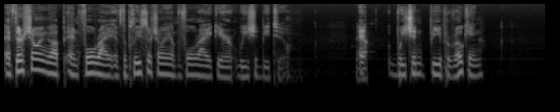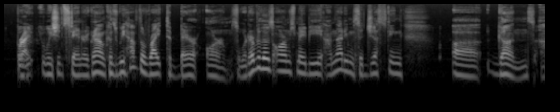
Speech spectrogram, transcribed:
If they're showing up in full riot, if the police are showing up in full riot gear, we should be too. Yeah. It- we shouldn't be provoking. but Right. We, we should stand our ground because we have the right to bear arms, whatever those arms may be. I'm not even suggesting uh, guns. Uh,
